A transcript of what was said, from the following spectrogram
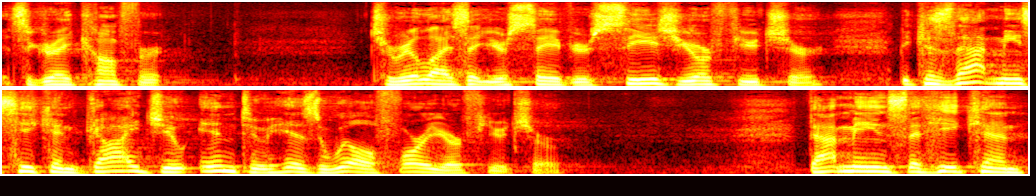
It's a great comfort to realize that your Savior sees your future because that means he can guide you into his will for your future. That means that He can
